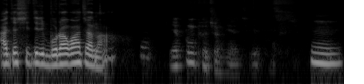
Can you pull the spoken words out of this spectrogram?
아저씨들이 뭐라고 하잖아 예쁜 표정 해야지 예쁜 표정. 음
